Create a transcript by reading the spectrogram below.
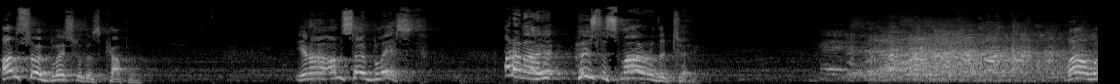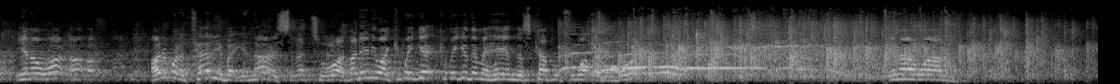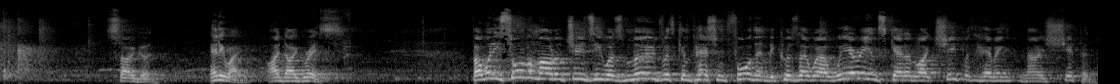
I'm so blessed with this couple. You know, I'm so blessed. I don't know, who's the smarter of the two? well, you know what? I, I, I, don't want to tell you, but you know, so that's all right. But anyway, can we, get, can we give them a hand, this couple, for what they've been doing? You know, um, so good. Anyway, I digress. But when he saw the multitudes, he was moved with compassion for them because they were weary and scattered like sheep with having no shepherd.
